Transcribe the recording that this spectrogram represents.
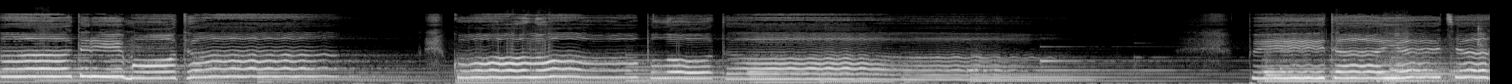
а дрімота коло плота. Питається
